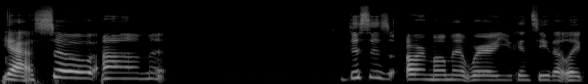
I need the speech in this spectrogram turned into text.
Yeah, so um this is our moment where you can see that like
